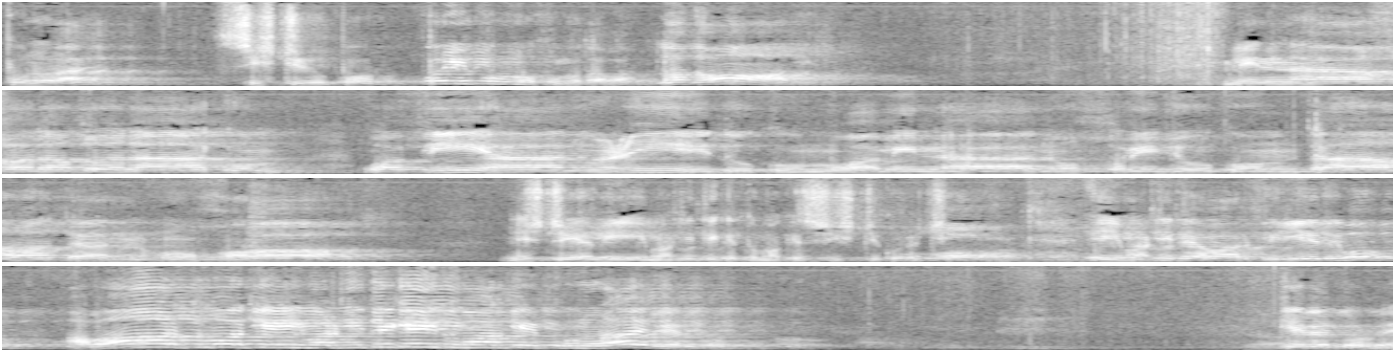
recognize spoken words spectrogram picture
পুনরায় সৃষ্টির উপর পরিপূর্ণ ক্ষমতাবান লাকাদির منها خلقناكم وفيها نعيدكم ومنها نخرجكم تارة أخرى নিশ্চয়ই আমি এই মাটি থেকে তোমাকে সৃষ্টি করেছি এই মাটিতে আবার ফিরিয়ে দেব আবার তোমাকে এই মাটি থেকেই তোমাকে পুনরায় বের করব কে বের করবে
